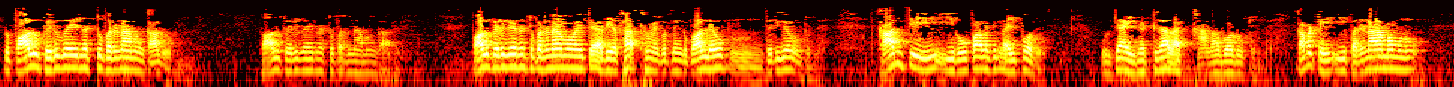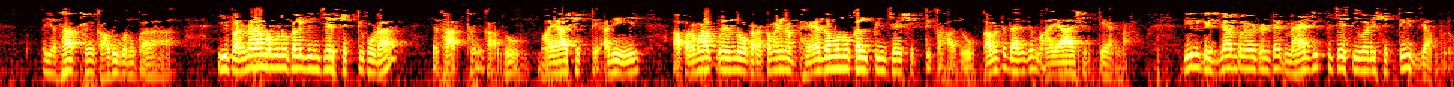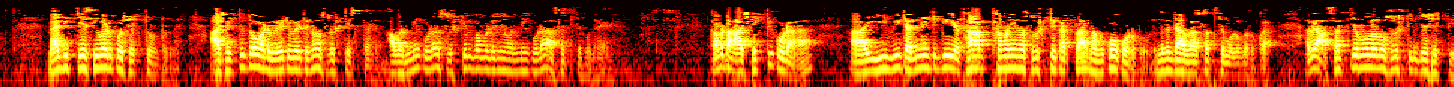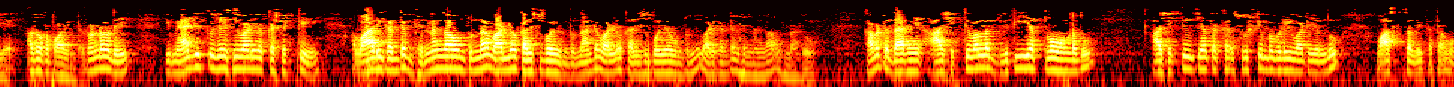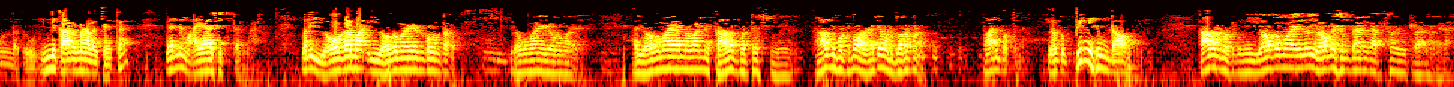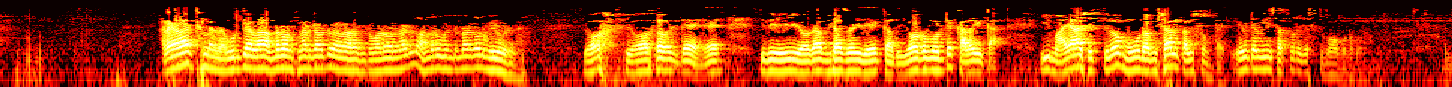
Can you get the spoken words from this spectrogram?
ఇప్పుడు పాలు పెరుగైనట్టు పరిణామం కాదు. పాలు పెరుగైనట్టు పరిణామం కాదు పాలు పెరిగేనట్టు పరిణామం అయితే అది యథార్థమైపోతుంది ఇంక పాలు లేవు పెరిగే ఉంటుంది. కాంతి ఈ రూపాల కింద అయిపోదు. ఉంటే అయినట్టుగా అలా కనబడుతుంది. కాబట్టి ఈ పరిణామమును యథార్థం కాదు కనుక ఈ పరిణామమును కలిగించే శక్తి కూడా యథార్థం కాదు. మాయాశక్తి అది ఆ పరమాత్మ ఎందు ఒక రకమైన భేదమును కల్పించే శక్తి కాదు. కాబట్టి దానికి మాయాశక్తి అన్నారు. దీనికి ఎగ్జాంపుల్ ఏమిటంటే మ్యాజిక్ చేసేవాడి శక్తి ఎగ్జాంపుల్. మ్యాజిక్ చేసేవాడికి ఒక శక్తి ఉంటుంది. ఆ శక్తితో వాడు వేటి వేటినో సృష్టిస్తాడు. అవన్నీ కూడా సృష్టింపబడినవన్నీ కూడా అసత్యములే. కాబట్టి ఆ శక్తి కూడా ఈ వీటన్నిటికీ యథార్థమైన సృష్టికర్త అని అనుకోకూడదు. ఎందుకంటే అవి అసత్యములు కనుక. అవి అసత్యములను సృష్టించే శక్తియే. అదొక పాయింట్. రెండవది ఈ మ్యాజిక్ చేసేవాడి యొక్క శక్తి వాడికంటే భిన్నంగా ఉంటుందా? వాళ్ళు కలిసిపోయి ఉంటుందా? అంటే వాళ్ళు కలిసిపోయే ఉంటుంది వాడికంటే భిన్నంగా ఉండదు. కాబట్టి దాని ఆ శక్తి వల్ల ద్వితీయత్వం ఉండదు. ఆ శక్తి చేత సృష్టింపబడి వాటి ఎందు వాస్తవికత ఉండదు. ఇన్ని కారణాల చేత దాన్ని మాయాశక్తి అన్నారు. మరి యోగమా ఈ యోగమాయ అంటూ ఉంటారు. యోగమాయ యోగమాయ. ఆ యోగమాయ అన్న వాడిని కాలం పట్టేస్తుంది. కాలం పట్టుకోవాలి అంటే వాడు దొరకడు. పారిపోతాడు. You to pin him down. Collar పట్టుకుని యోగమాయలో యోగ శబ్దానికి అర్థం ఏమిట్రా అని అడగాలి ఊరికే అలా అందరూ అంటున్నారు కాబట్టి వాడు అన్నాడు అందరూ వింటున్నారు కాబట్టి మీరు విన్నారు. యోగ యోగం అంటే ఇది యోగాభ్యాసం ఇదే కాదు. యోగం అంటే కలయిక. ఈ మాయాశక్తిలో మూడు అంశాలు కలిసి ఉంటాయి. ఏమిటవి? సత్వరజస్తు మోగుణము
